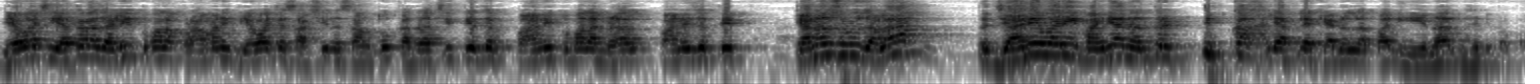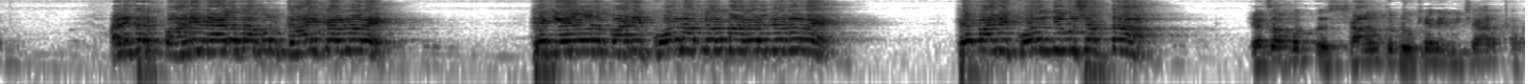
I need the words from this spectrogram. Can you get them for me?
देवाची यात्रा झाली तुम्हाला प्रामाणिक देवाच्या साक्षीनं सांगतो कदाचित ते जर पाणी तुम्हाला मिळाल पाणी जर ते कॅनल सुरू झाला तर जानेवारी महिन्यानंतर टिपका खाली आपल्या कॅनलला पाणी येणार नाही रे बाबा. आणि जर पाणी नाही आलं तर आपण काय करणार आहे? हे गेलेलं पाणी कोण आपल्याला माघारी देणार आहे? हे पाणी कोण देऊ शकता? याचा फक्त शांत डोक्याने विचार करा.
